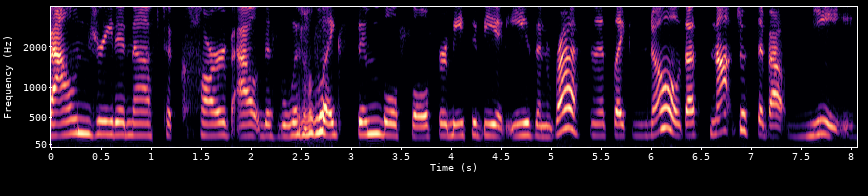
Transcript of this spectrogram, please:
boundaried enough to carve out this little like thimbleful for me to be at ease and rest. And it's like no that's not just about me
